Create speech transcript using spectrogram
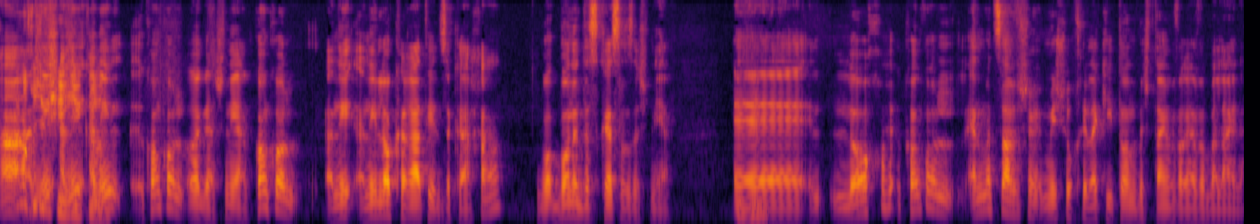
אה, אני לא חושב אני, אני. אני, קודם כל, רגע, שנייה, קודם כל, אני, אני לא קראתי את זה ככה, בוא, בוא נדסקס על זה שנייה. אה, לא, חוש- קודם כל, אין מצב שמישהו חילק עיתון בשתיים ורבע בלילה.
